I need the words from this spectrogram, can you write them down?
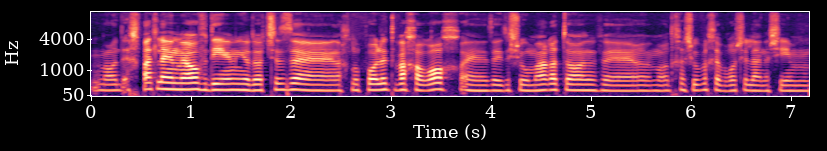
מאוד אכפת להן מהעובדים, יודעות שזה, אנחנו פה לטווח ארוך, אה, זה איזשהו מרתון, ומאוד חשוב לחברות של האנשים,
